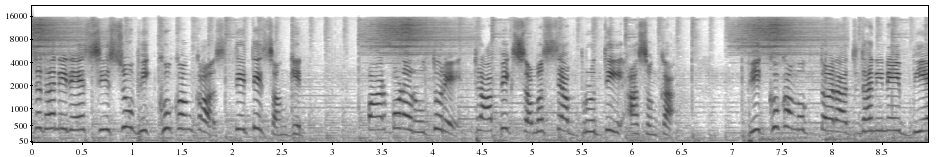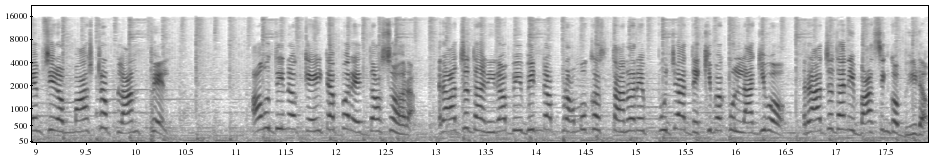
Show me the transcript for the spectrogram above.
ରାଜଧାନୀରେ ଶିଶୁ ଭିକ୍ଷୁକଙ୍କ ସ୍ଥିତି ସଙ୍ଗୀନ ପାର୍ବଣ ଋତୁରେ ଟ୍ରାଫିକ୍ ସମସ୍ୟା ବୃଦ୍ଧି ଆଶଙ୍କା ଭିକ୍ଷୁକ ମୁକ୍ତ ରାଜଧାନୀ ନେଇ ବିଏମ୍ସିର ମାଷ୍ଟର ପ୍ଲାନ୍ ଫେଲ୍ ଆଉ ଦିନ କେଇଟା ପରେ ଦଶହରା ରାଜଧାନୀର ବିଭିନ୍ନ ପ୍ରମୁଖ ସ୍ଥାନରେ ପୂଜା ଦେଖିବାକୁ ଲାଗିବ ରାଜଧାନୀବାସୀଙ୍କ ଭିଡ଼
